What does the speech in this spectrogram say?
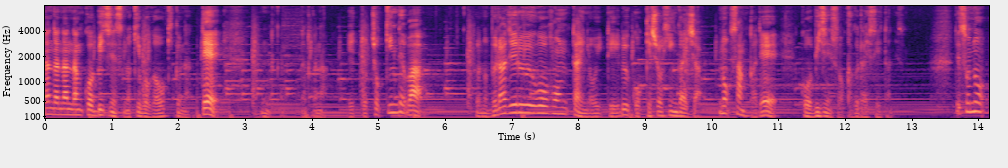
だんだんだんだんこうビジネスの規模が大きくなってなんかな、えっと、直近ではそのブラジルを本体に置いているこう化粧品会社の傘下でこうビジネスを拡大していたんです。でその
